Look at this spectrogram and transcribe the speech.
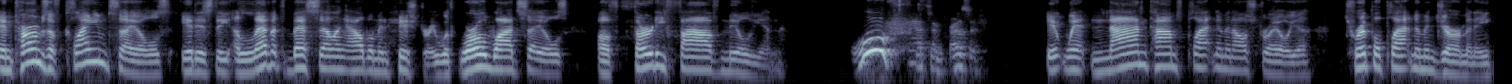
In terms of claimed sales, it is the 11th best selling album in history with worldwide sales of 35 million. Woof. That's impressive. It went nine times platinum in Australia, triple platinum in Germany,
